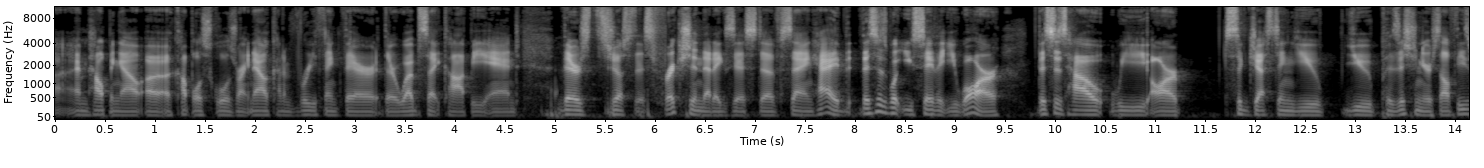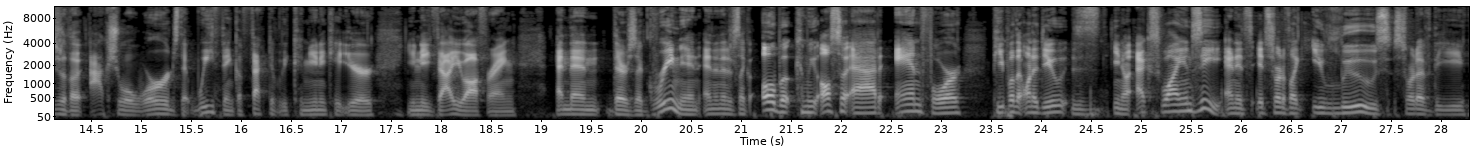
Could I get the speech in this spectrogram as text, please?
I'm helping out a, couple of schools right now, kind of rethink their their website copy, and there's just this friction that exists of saying, "Hey, th- this is what you say that you are. This is how we are suggesting you you position yourself. These are the actual words that we think effectively communicate your unique value offering." and then there's agreement and then there's like oh but can we also add and for people that want to do you know x y and z and it's it's sort of like you lose sort of the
